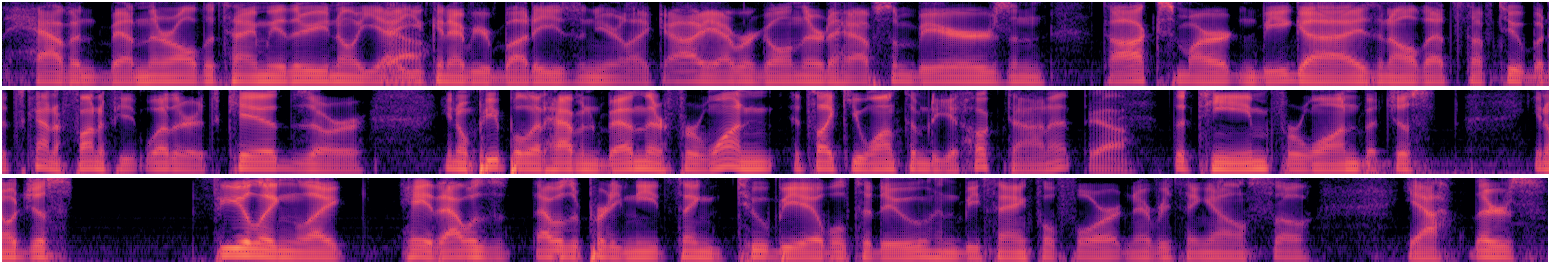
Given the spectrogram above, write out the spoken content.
haven't been there all the time either. You know, yeah, Yeah. you can have your buddies and you're like, oh yeah, we're going there to have some beers and talk smart and be guys and all that stuff too. But it's kind of fun if you whether it's kids or you know people that haven't been there. For one, it's like you want them to get hooked on it. Yeah. the team for one, but just you know just feeling like hey that was that was a pretty neat thing to be able to do and be thankful for it and everything else so yeah there's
